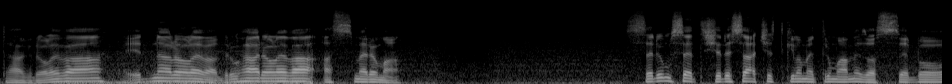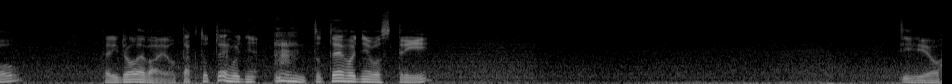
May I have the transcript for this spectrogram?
Tak, doleva, jedna doleva, druhá doleva a jsme doma. 766 km máme za sebou. Tady doleva, jo. Tak toto je hodně, toto je hodně ostrý. Ty jo.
